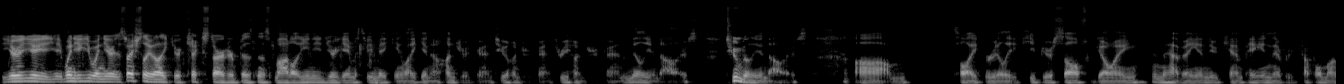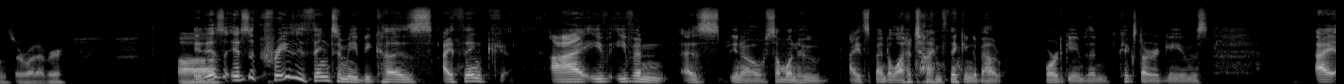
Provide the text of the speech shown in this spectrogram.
you're you when you when you're especially like your Kickstarter business model, you need your games to be making like you know hundred grand, two hundred grand, three hundred grand, a million dollars, two million dollars, um, to like really keep yourself going and having a new campaign every couple months or whatever. Uh, it is it's a crazy thing to me because I think I even as you know someone who I spend a lot of time thinking about board games and Kickstarter games. I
